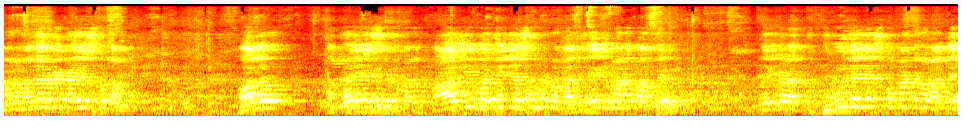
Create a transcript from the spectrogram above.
మనం అందరం ఇక్కడ చేసుకున్నాం వాళ్ళు అక్కడ చేసిండ్రు. మనం కాశీకి వచ్చి చేసుకుంటున్నాం. వాళ్ళు చేసి మనకు పంపారు ఇక్కడ పూజ చేసుకోమంటున్నాం అంతే.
